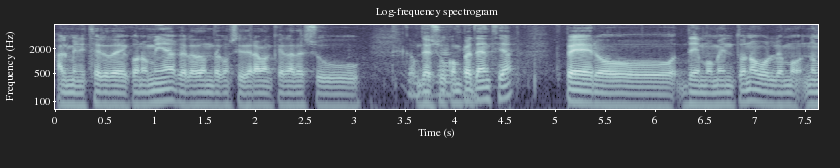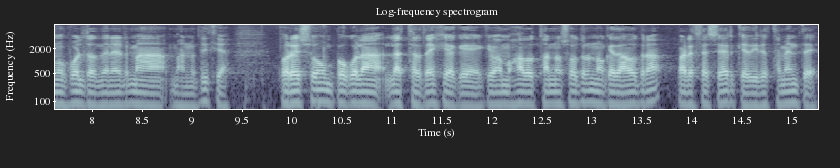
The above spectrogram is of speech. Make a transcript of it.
al Ministerio de Economía, que era donde consideraban que era de su competencia, de su competencia pero de momento no volvemos no hemos vuelto a tener más, noticias. Por eso un poco la, estrategia que, vamos a adoptar nosotros no queda otra, parece ser que directamente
